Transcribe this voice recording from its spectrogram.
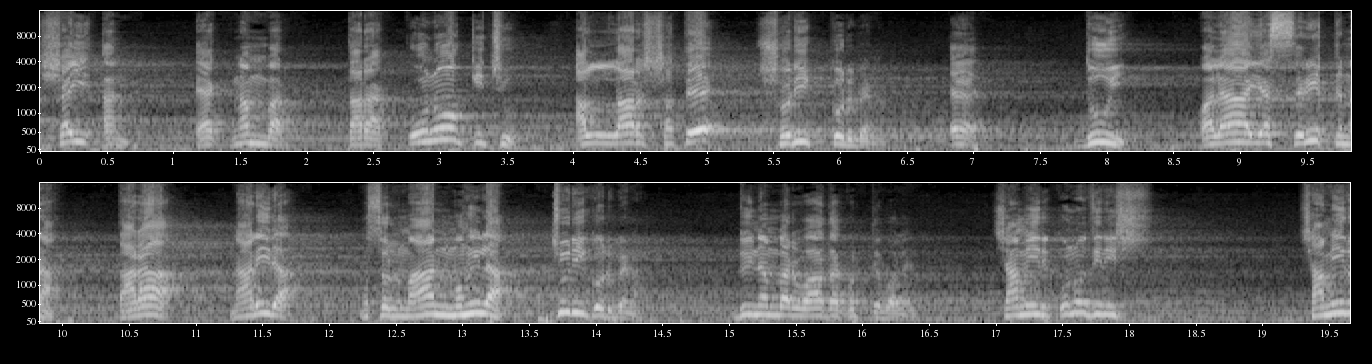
শাইআন। এক নাম্বার, তারা কোনো কিছু আল্লাহর সাথে শরিক করবে না। এক, দুই, আলা ইয়াসরিকনা তারা, নারীরা, মুসলমান, মহিলা, চুরি করবে না। দুই নাম্বার ওয়াদা করতে বলেন, স্বামীর কোনো জিনিস, স্বামীর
